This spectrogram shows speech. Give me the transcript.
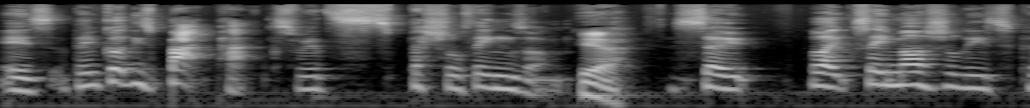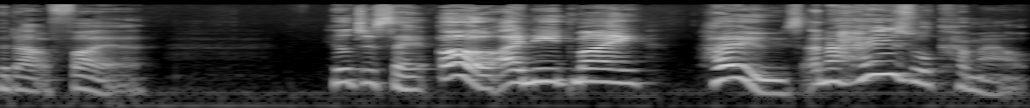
is they've got these backpacks with special things on. Yeah, So, like, say Marshall needs to put out a fire, he'll just say, "Oh, I need my hose," and a hose will come out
